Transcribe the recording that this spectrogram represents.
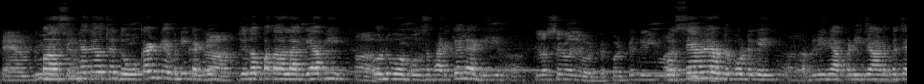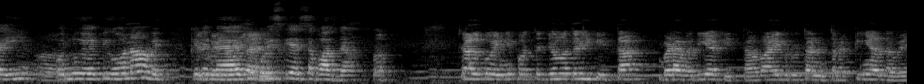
ਟਾਈਮ ਦੀ ਮਾਸੀ ਨੇ ਤੇ ਉੱਥੇ 2 ਘੰਟੇ ਵੀ ਨਹੀਂ ਕੱਢੇ ਹਾਂ। ਜਦੋਂ ਪਤਾ ਲੱਗ ਗਿਆ ਵੀ ਹਾਂ। ਉਹਨੂੰ ਉਹ ਪੁਲਿਸ ਫੜ ਕੇ ਲੈ ਗਈ ਆ ਤੇ ਉਸੇ ਵੇਲੇ ਉੱਡ ਪੁੱਟ ਗਈ ਉਸੇ ਵੇਲੇ ਉੱਡ ਪੁੱਟ ਗਈ ਅਗਲੀ ਨੇ ਆਪਣੀ ਜਾਨ ਬਚਾਈ। ਹਾਂ। ਉਹਨੂੰ ਇਹ ਵੀ ਉਹ ਨਾ ਹੋਵੇ ਕਿ ਕਿ ਮੈਂ ਇੱਥੇ ਪੁਲਿਸ ਕੇਸ 'ਚ ਫਸ ਜਾ ਹਾਂ। ਚੱਲ ਕੋਈ ਨਹੀਂ ਪੁੱਤ ਜੋ ਤੁਸੀਂ ਕੀਤਾ ਬੜਾ ਵਧੀਆ ਕੀਤਾ। ਵਾਹਿਗੁਰੂ ਤੁਹਾਨੂੰ ਤਰੱਕੀਆਂ ਦੇਵੇ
